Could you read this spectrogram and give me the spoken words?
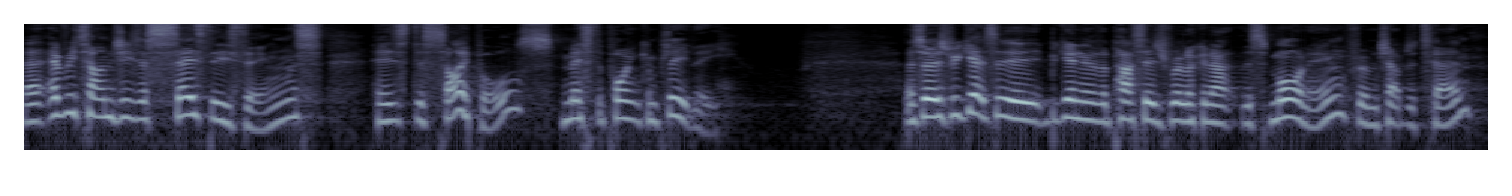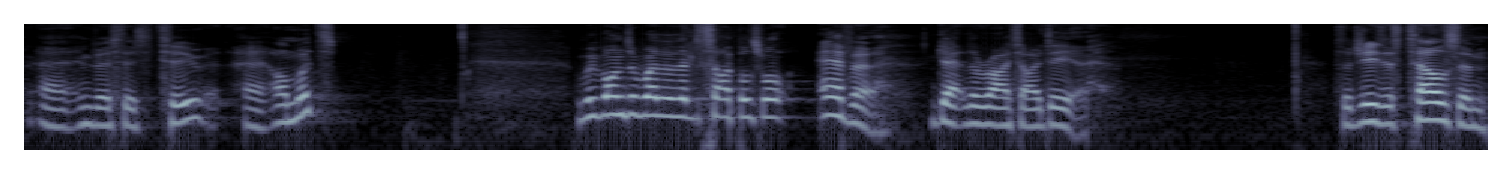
Uh, every time Jesus says these things, his disciples miss the point completely. And so, as we get to the beginning of the passage we're looking at this morning, from chapter 10, uh, in verse 32 uh, onwards, we wonder whether the disciples will ever get the right idea. So, Jesus tells them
